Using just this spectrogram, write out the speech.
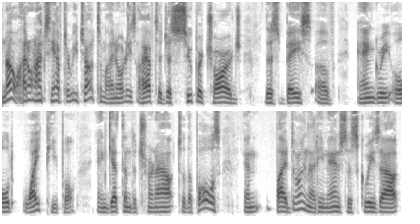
no, I don't actually have to reach out to minorities. I have to just supercharge this base of angry old white people and get them to turn out to the polls. And by doing that, he managed to squeeze out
